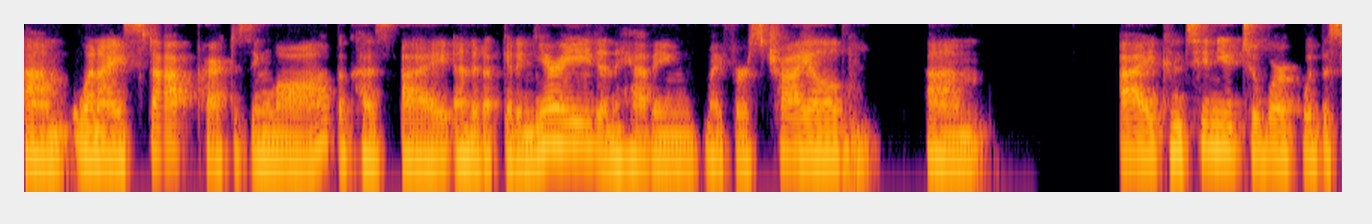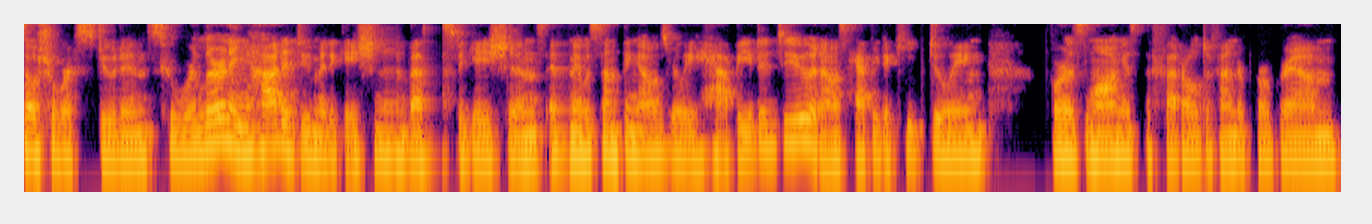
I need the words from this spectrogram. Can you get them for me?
um, when I stopped practicing law because I ended up getting married and having my first child, um, I continued to work with the social work students who were learning how to do mitigation investigations. And it was something I was really happy to do. And I was happy to keep doing for as long as the federal defender program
